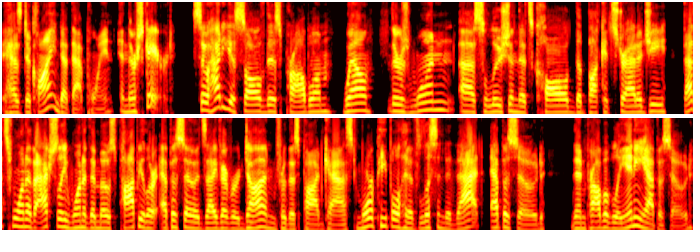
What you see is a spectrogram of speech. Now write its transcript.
has declined at that point and they're scared. So, how do you solve this problem? Well, there's one uh, solution that's called the bucket strategy. That's one of actually one of the most popular episodes I've ever done for this podcast. More people have listened to that episode than probably any episode.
